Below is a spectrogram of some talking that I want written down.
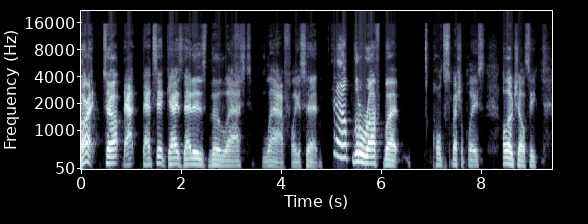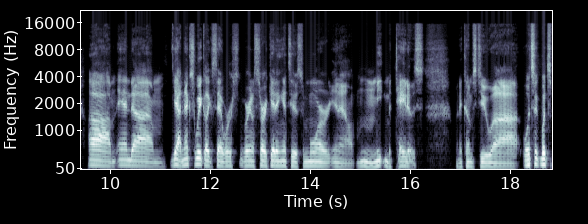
all right. So that that's it, guys. That is the last laugh. Like I said, you know, a little rough, but holds a special place. Hello, Chelsea. Um, and um, yeah, next week, like I said, we're we're gonna start getting into some more, you know, mm, meat and potatoes when it comes to uh what's it what's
